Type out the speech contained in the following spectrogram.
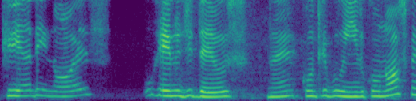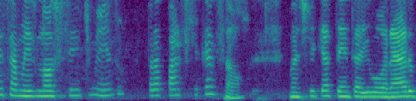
criando em nós o reino de Deus, né? contribuindo com o nosso pensamento, nosso sentimento para a pacificação. Mas fique atento aí o horário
